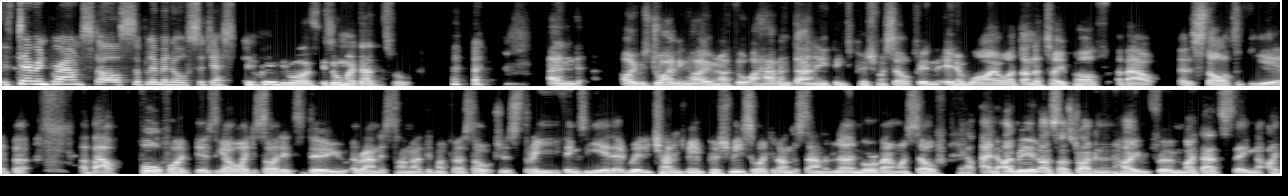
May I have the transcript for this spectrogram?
It's Derren Brown style subliminal suggestion. It really was. It's all my dad's fault. and I was driving home and I thought, I haven't done anything to push myself in, in a while. I'd done a towpath about at the start of the year, but about four or five years ago, I decided to do around this time I did my first ultras, three things a year that really challenged me and pushed me so I could understand and learn more about myself. Yep. And I realized I was driving home from my dad's thing that I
